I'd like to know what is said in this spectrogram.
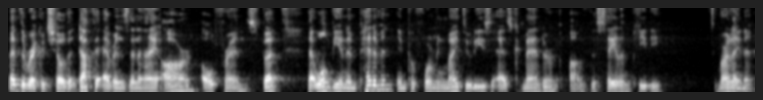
Let the record show that Dr. Evans and I are old friends, but that won't be an impediment in performing my duties as commander of the Salem PD. Marlena,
